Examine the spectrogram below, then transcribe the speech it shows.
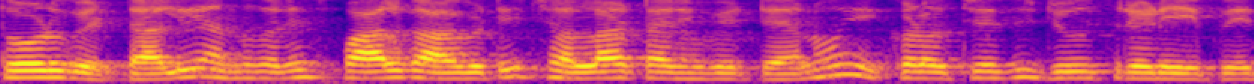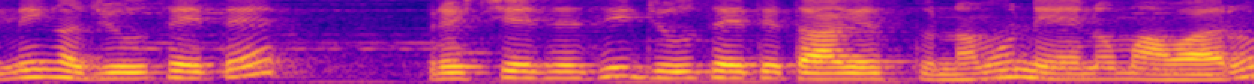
తోడు పెట్టాలి. అందుకని పాలు కాగబెట్టి చల్లాటానికి పెట్టాను. ఇక్కడ వచ్చేసి జ్యూస్ రెడీ అయిపోయింది. ఇంకా జ్యూస్ అయితే బ్రష్ చేసేసి జ్యూస్ అయితే తాగేస్తున్నాము నేను మా వారు.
